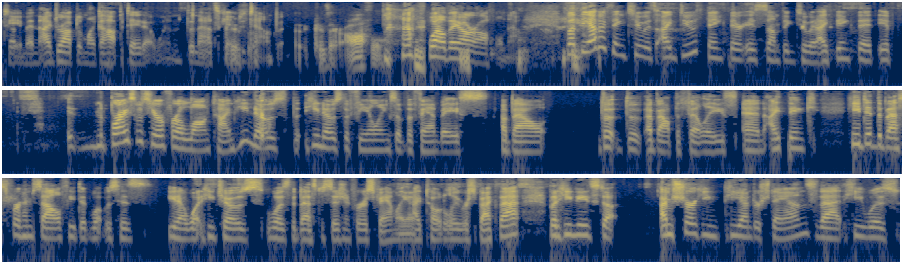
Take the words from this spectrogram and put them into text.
team and i dropped them like a hot potato when the nats came to Yes. town but because they're awful. well, they are awful now. But the other thing too is I do think there is something to it. I think that if Bryce was here for a long time, he knows the, he knows the feelings of the fan base about the, the about the Phillies, and I think he did the best for himself. He did what was his, you know, what he chose was the best decision for his family, and I totally respect that. But he needs to. I'm sure he he understands that he was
